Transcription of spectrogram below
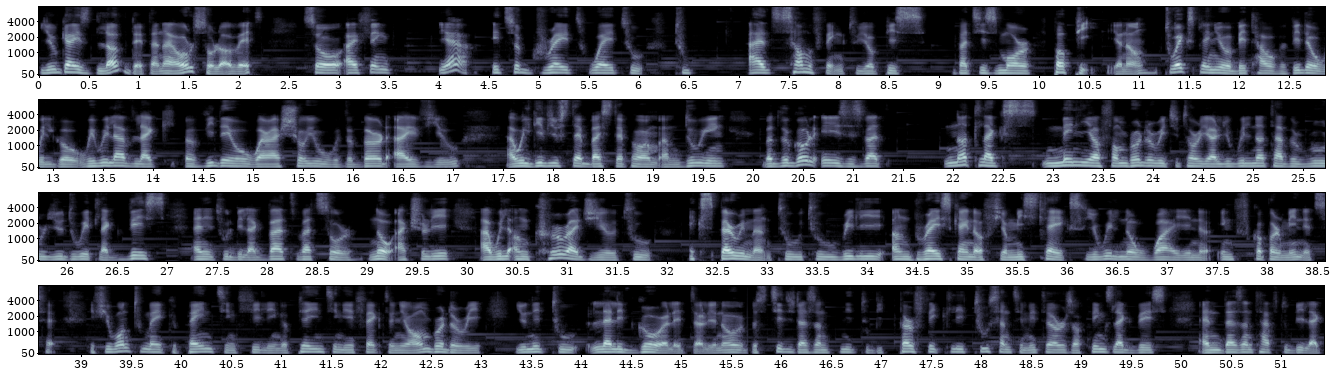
you guys loved it. And I also love it. So I think, yeah, it's a great way to, to add something to your piece that is more poppy, you know? To explain you a bit how the video will go, we will have like a video where I show you with a bird eye view. I will give you step by step how I'm, I'm doing, but the goal is, is that not like many of embroidery tutorial, you will not have a rule, you do it like this, and it will be like that, that's all. No, actually, I will encourage you to experiment to to really embrace kind of your mistakes. You will know why in a, in couple minutes. If you want to make a painting feeling a painting effect in your embroidery you need to let it go a little you know? The stitch doesn't need to be perfectly two centimeters or things like this and doesn't have to be like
